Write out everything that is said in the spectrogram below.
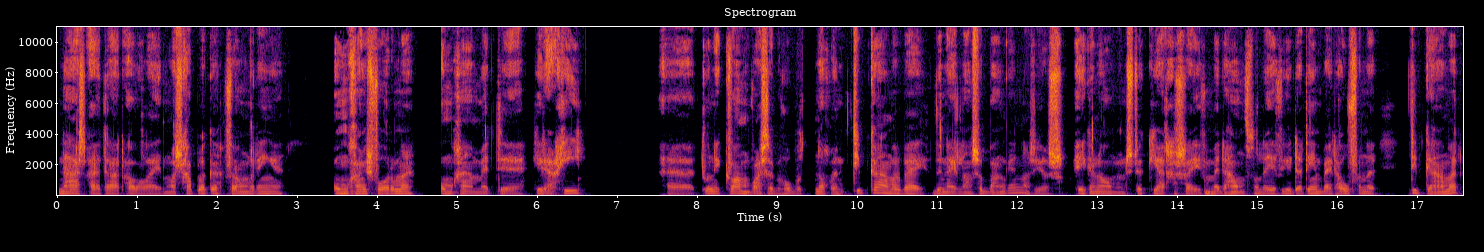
Naast uiteraard allerlei maatschappelijke veranderingen, omgangsvormen, omgaan met uh, hiërarchie. Uh, toen ik kwam was er bijvoorbeeld nog een typkamer bij de Nederlandse bank. En als je als econoom een stukje had geschreven met de hand, dan lever je dat in bij het hoofd van de typkamer.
